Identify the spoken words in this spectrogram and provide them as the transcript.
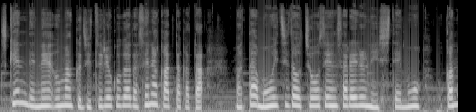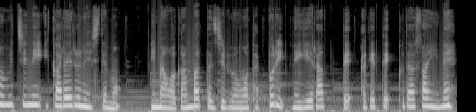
試験でねうまく実力が出せなかった方またもう一度挑戦されるにしても他の道に行かれるにしても今は頑張った自分をたっぷりねぎらってあげてくださいね。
